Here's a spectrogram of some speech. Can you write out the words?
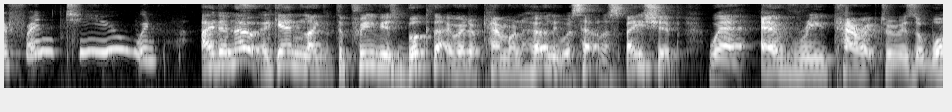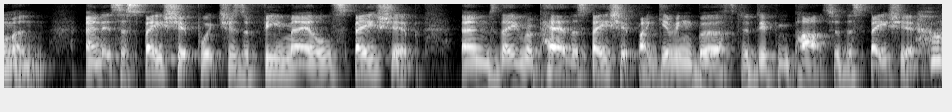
different to you when? I don't know. Again, like the previous book that I read of Kameron Hurley was set on a spaceship where every character is a woman, and it's a spaceship which is a female spaceship, and they repair the spaceship by giving birth to different parts of the spaceship. Or,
